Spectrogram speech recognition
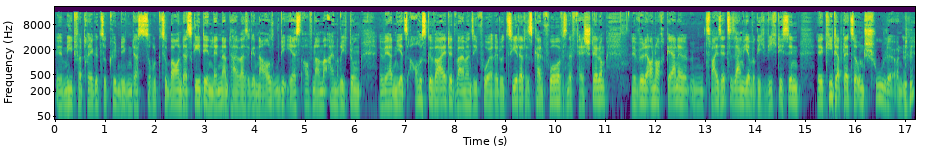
äh, Mietverträge zu kündigen, das zurückzubauen. Das geht den Ländern teilweise genauso. Die Erstaufnahmeeinrichtungen werden jetzt ausgeweitet, weil man sie vorher reduziert hat. Das ist kein Vorwurf, es ist eine Feststellung. Ich würde auch noch gerne ähm, zwei Sätze sagen, die ja wirklich wichtig sind. Äh, Kitaplätze und Schule. Und mhm.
